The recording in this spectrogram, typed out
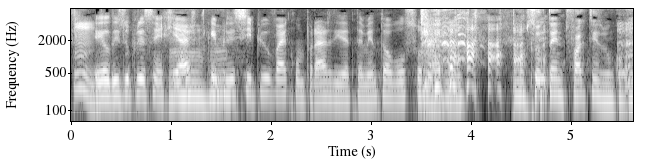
Ele diz o preço em reais porque, em princípio, vai comprar diretamente ao Bolsonaro. Uma pessoa que tem de facto tido um compor-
